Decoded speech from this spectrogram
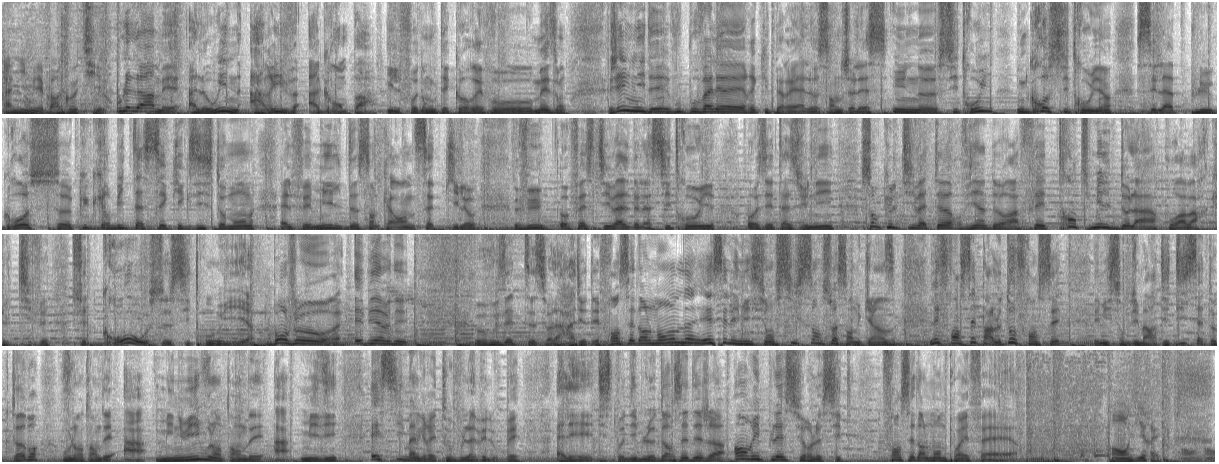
Animé par Gauthier. Oulala, mais Halloween arrive à grands pas. Il faut donc décorer vos maisons. J'ai une idée, vous pouvez aller récupérer à Los Angeles une citrouille, une grosse citrouille. hein. C'est la plus grosse cucurbitacée qui existe au monde. Elle fait 1247 kilos. Vue au festival de la citrouille aux États-Unis, son cultivateur vient de rafler 30 000 dollars pour avoir cultivé cette grosse citrouille. Bonjour et bienvenue. Vous êtes sur la radio des Français dans le monde et c'est l'émission 675. Les Français parlent au français. Émission du mardi 17 octobre. Vous l'entendez à minuit, vous l'entendez à midi. Et si malgré tout vous l'avez loupé, elle est disponible d'ores et déjà en replay sur le site françaisdanslemonde.fr. En direct.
